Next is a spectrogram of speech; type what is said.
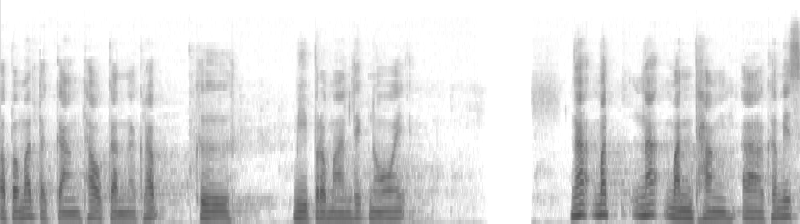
อปมัตตกังเท่ากันนะครับ คือมีประมาณเล็กน้อยณมัตณมันทังอาคมิส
